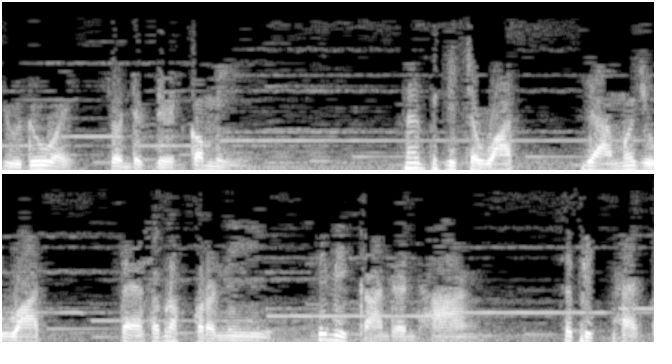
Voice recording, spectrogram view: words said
อยู่ด้วยจนดึกดื่นก็มี นั่นเป็นกิจวัตรอย่ามเมื่ออยู่วัด แต่สำหรับกรณีที่มีการเดินทาง จะผิดแผกไป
